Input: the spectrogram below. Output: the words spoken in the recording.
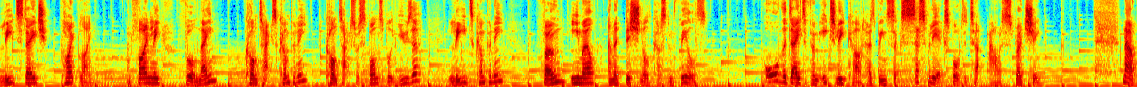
lead stage, pipeline, and finally, full name, contacts company, contacts responsible user, leads company, phone, email, and additional custom fields. All the data from each lead card has been successfully exported to our spreadsheet. Now,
